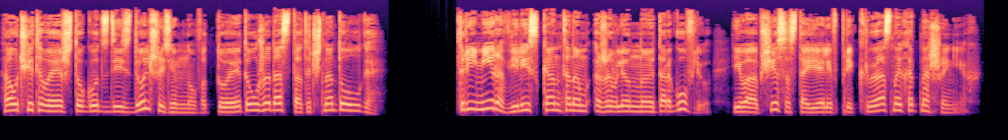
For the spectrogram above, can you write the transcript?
а учитывая, что год здесь дольше земного, то это уже достаточно долго. Три мира вели с Кантоном оживленную торговлю и вообще состояли в прекрасных отношениях.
